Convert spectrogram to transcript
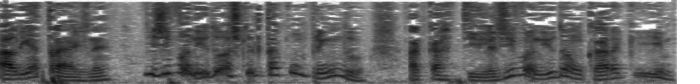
ali atrás, né? E Givanildo, eu acho que ele está cumprindo a cartilha. Givanildo é um cara que,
